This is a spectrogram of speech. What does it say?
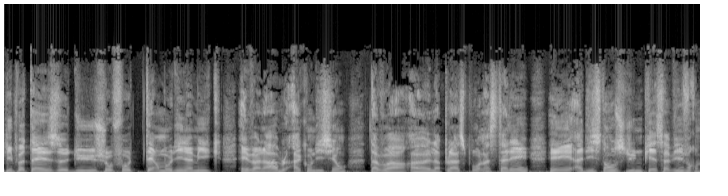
L'hypothèse du chauffe-eau thermodynamique est valable à condition d'avoir euh, la place pour l'installer et à distance d'une pièce à vivre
